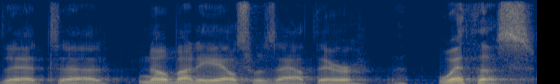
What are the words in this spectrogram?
that uh, nobody else was out there with us.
